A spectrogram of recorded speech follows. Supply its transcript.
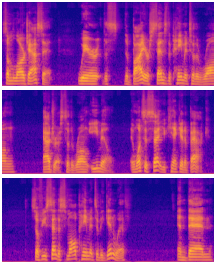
some large asset, where the, the buyer sends the payment to the wrong address, to the wrong email. And once it's sent, you can't get it back. So if you send a small payment to begin with, and then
